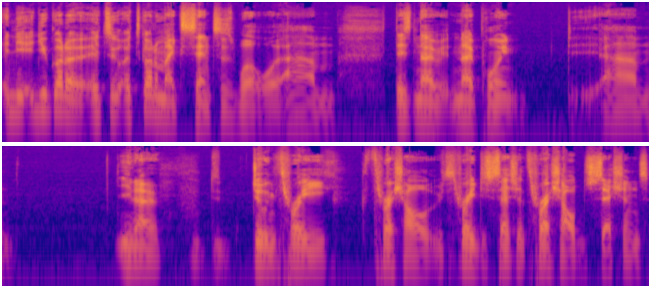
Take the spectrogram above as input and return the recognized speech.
and you, you got to it's it's got to make sense as well. Um, there's no no point, um, you know, doing three threshold three session threshold sessions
